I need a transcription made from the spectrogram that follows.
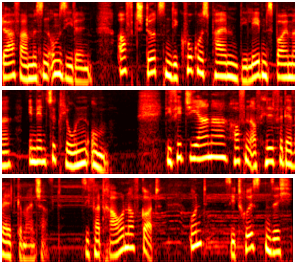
Dörfer müssen umsiedeln. Oft stürzen die Kokospalmen, die Lebensbäume, in den Zyklonen um. Die Fijianer hoffen auf Hilfe der Weltgemeinschaft. Sie vertrauen auf Gott und sie trösten sich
